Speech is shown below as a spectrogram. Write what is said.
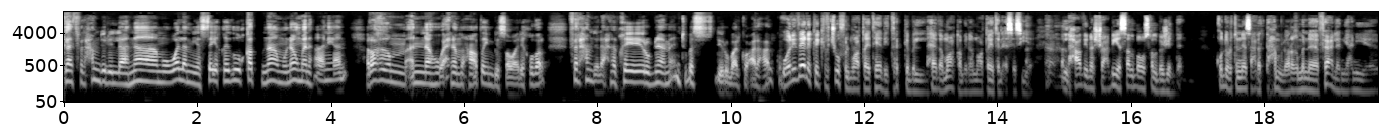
قالت فالحمد لله ناموا ولم يستيقظوا قط ناموا نوما هانئا رغم أنه إحنا محاطين بصواريخ وضرب. فالحمد لله إحنا بخير وبنعمة. أنتم بس ديروا بالكم على حالكم. ولذلك كيف تشوف المعطيات هذه؟ تركب هذا معطى من المعطيات الأساسية. الحاضنة الشعبية صلبة وصلبة جدا. قدرة الناس على التحمل رغم انها فعلا يعني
